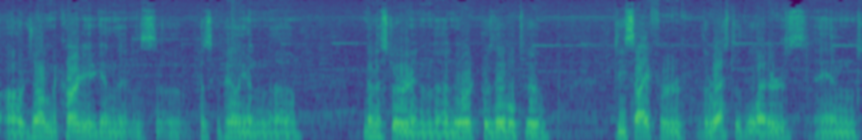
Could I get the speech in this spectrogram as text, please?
uh, John McCarty, again, that was uh, Episcopalian uh, minister in uh, Newark, was able to decipher the rest of the letters and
